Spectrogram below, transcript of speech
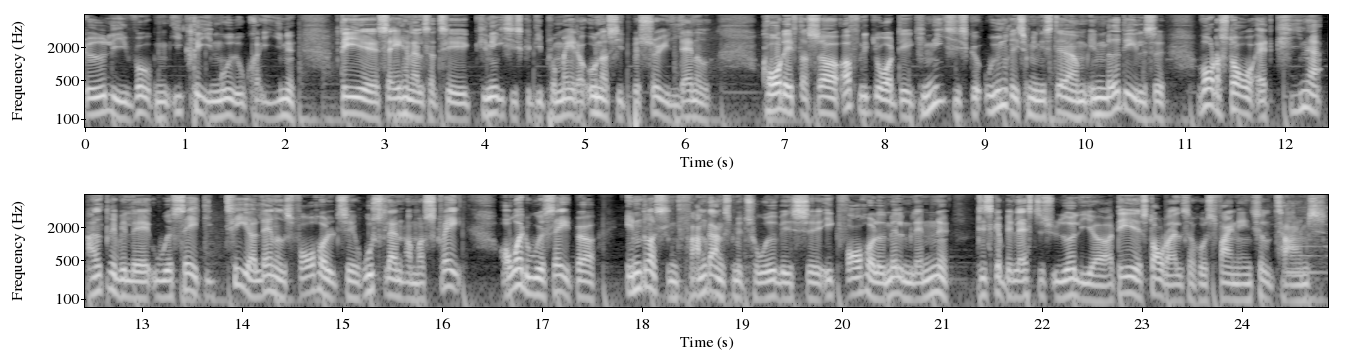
dødelige våben i krigen mod Ukraine. Det øh, sagde han altså til kinesiske diplomater under sit besøg i landet. Kort efter så offentliggjorde det kinesiske udenrigsministerium en meddelelse, hvor der står, at Kina aldrig vil lade USA diktere landets forhold til Rusland og Moskva, og at USA bør ændre sin fremgangsmetode, hvis øh, ikke forholdet mellem landene det skal belastes yderligere. Og det står der altså hos Financial Times.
